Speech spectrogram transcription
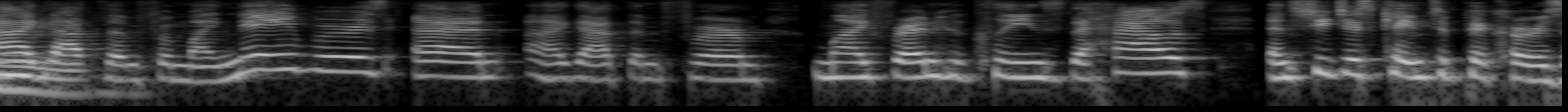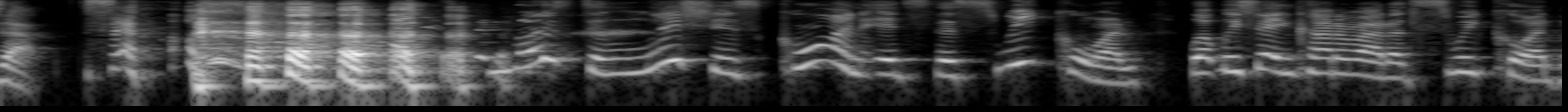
Mm. I got them from my neighbors and I got them from my friend who cleans the house and she just came to pick hers up. So the most delicious corn. It's the sweet corn. What we say in Colorado, it's sweet corn,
